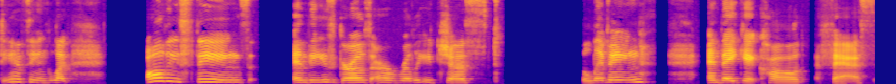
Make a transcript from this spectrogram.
dancing like all these things and these girls are really just living and they get called fast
